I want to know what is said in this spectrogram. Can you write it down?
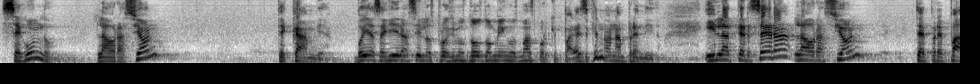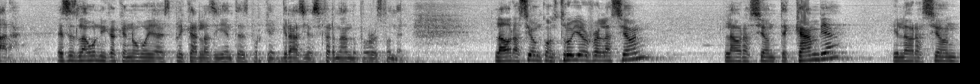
Segundo, la oración te cambia. Voy a seguir así los próximos dos domingos más porque parece que no han aprendido. Y la tercera, la oración te prepara. Esa es la única que no voy a explicar las siguientes porque gracias Fernando por responder. La oración construye relación, la oración te cambia y la oración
